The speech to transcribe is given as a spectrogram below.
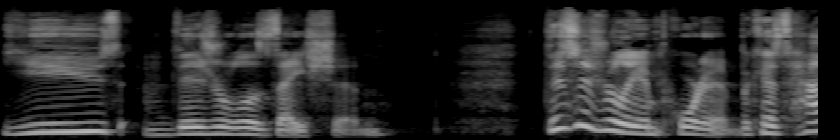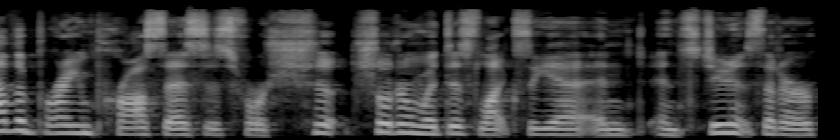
use visualization. This is really important because how the brain processes for children with dyslexia and, and students that are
